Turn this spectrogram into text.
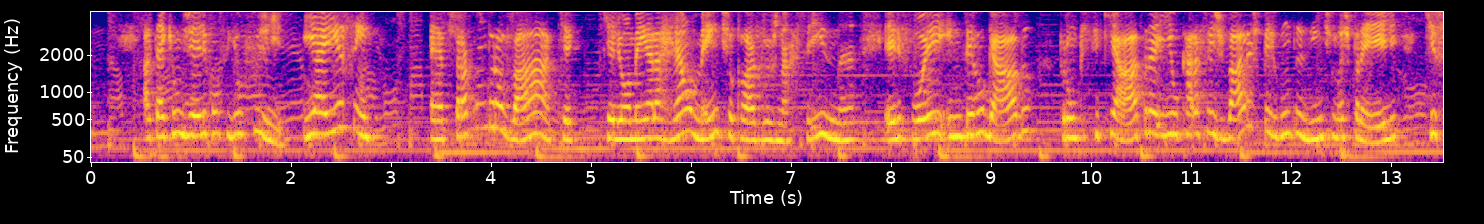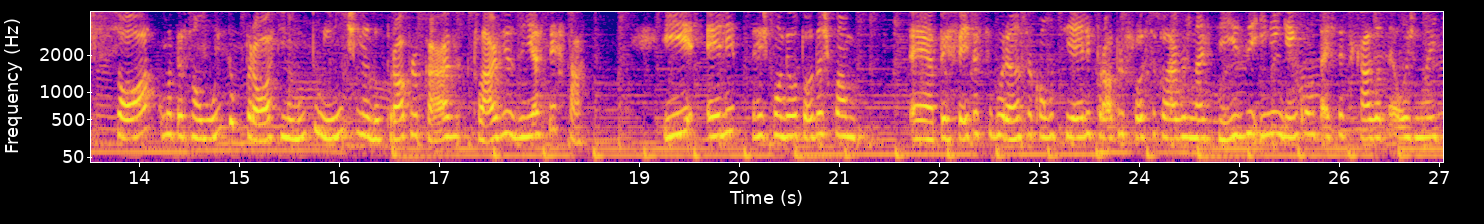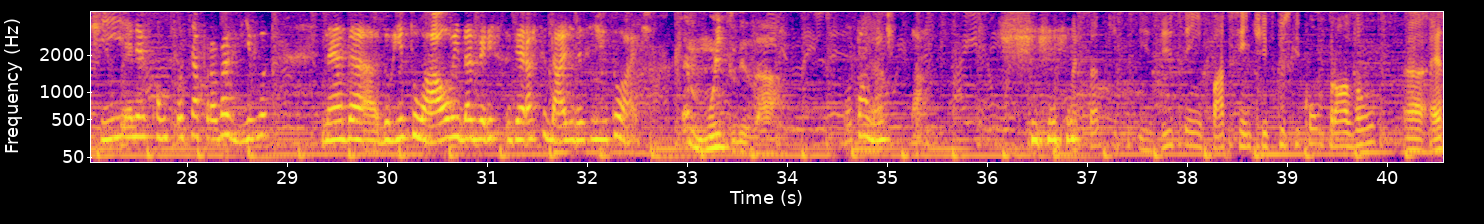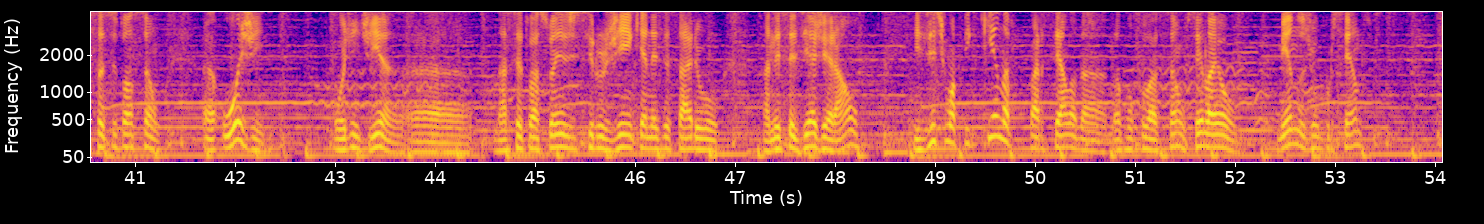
até que um dia ele conseguiu fugir. E aí, assim, é, para comprovar que aquele homem era realmente o Cláudio Narcisse, né, ele foi interrogado por um psiquiatra e o cara fez várias perguntas íntimas para ele que só uma pessoa muito próxima, muito íntima do próprio Clavius ia acertar. E ele respondeu todas com a é, perfeita segurança, como se ele próprio fosse Clavos Narcisse, e ninguém contesta esse caso até hoje no Haiti. Ele é como se fosse a prova viva né, da, do ritual e da veracidade desses rituais. É muito bizarro. Totalmente é. bizarro. Mas sabe que existem fatos científicos que comprovam uh, essa situação. Uh, hoje, hoje em dia, uh, nas situações de cirurgia em que é necessário anestesia geral, existe uma pequena parcela da, da população, sei lá eu, menos de 1%,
